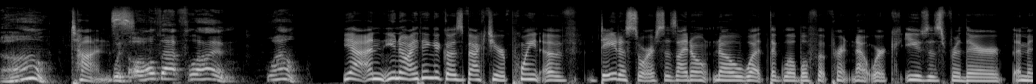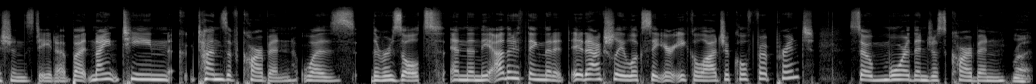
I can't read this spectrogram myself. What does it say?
Oh, tons. with all that flying. Wow. Yeah, and you know, I think it goes back to your point of data sources. I don't know what the Global Footprint Network uses for their emissions data, but 19 tons of carbon was the result. And then the other thing that it, it actually looks at your ecological footprint. So more than just carbon. Right.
